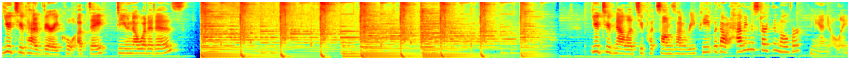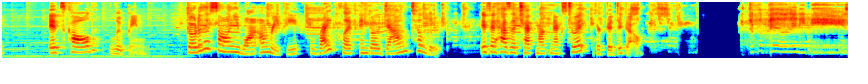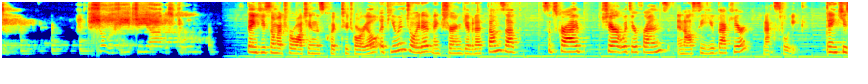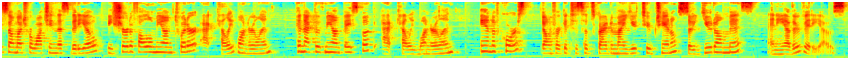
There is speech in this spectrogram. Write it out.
YouTube had a very cool update. Do you know what it is? YouTube now lets you put songs on repeat without having to start them over manually. It's called looping. Go to the song you want on repeat, right click and go down to loop. If it has a check mark next to it, you're good to go. Thank you so much for watching this quick tutorial. If you enjoyed it, make sure and give it a thumbs up, subscribe, share it with your friends, and I'll see you back here next week. Thank you so much for watching this video. Be sure to follow me on Twitter at Kelly Wonderland, connect with me on Facebook at Kelly Wonderland, and of course, don't forget to subscribe to my YouTube channel so you don't miss any other videos.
